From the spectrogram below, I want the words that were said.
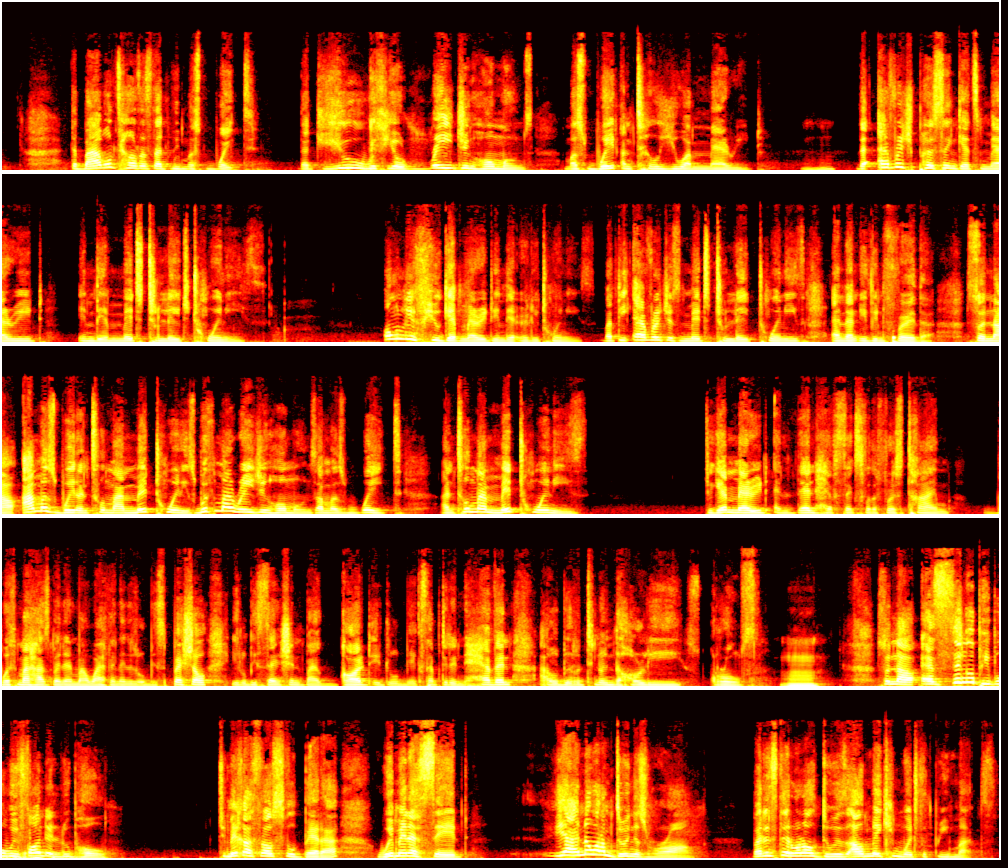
The Bible tells us that we must wait, that you, with your raging hormones, must wait until you are married. The average person gets married in their mid to late 20s. Only a few get married in their early 20s, but the average is mid to late 20s and then even further. So now I must wait until my mid 20s with my raging hormones. I must wait until my mid 20s to get married and then have sex for the first time with my husband and my wife, and then it will be special. It will be sanctioned by God. It will be accepted in heaven. I will be written in the holy scrolls. Mm. So now, as single people, we found a loophole to make ourselves feel better. Women have said, "Yeah, I know what I'm doing is wrong, but instead, what I'll do is I'll make him wait for three months."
